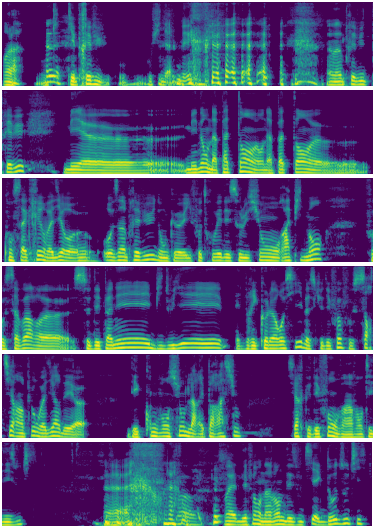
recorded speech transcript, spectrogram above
Voilà, qui est prévu au, final, mais un imprévu de prévu. Mais euh, mais non, on n'a pas de temps, on n'a pas de temps euh, consacré, on va dire, aux, imprévus. Donc euh, il faut trouver des solutions rapidement. Faut savoir euh, se dépanner, bidouiller, être bricoleur aussi, parce que des fois, faut sortir un peu, on va dire, des des conventions de la réparation. C'est-à-dire que des fois, on va inventer des outils. ouais, des fois, on invente des outils avec d'autres outils.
